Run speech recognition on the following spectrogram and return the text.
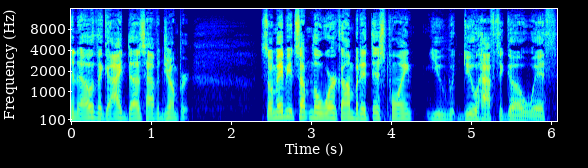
know, the guy does have a jumper, so maybe it's something they'll work on. But at this point, you do have to go with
